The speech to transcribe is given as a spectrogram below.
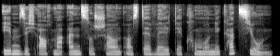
eben sich auch mal anzuschauen aus der Welt der Kommunikation.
